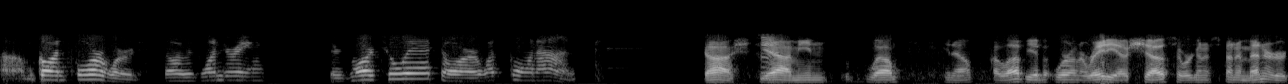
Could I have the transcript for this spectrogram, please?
um, gone forward. So I was wondering, if there's more to it, or what's going on? Gosh, Hmm. yeah. I mean, well, you know, I love you, but we're on a radio show, so we're going to spend a minute or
